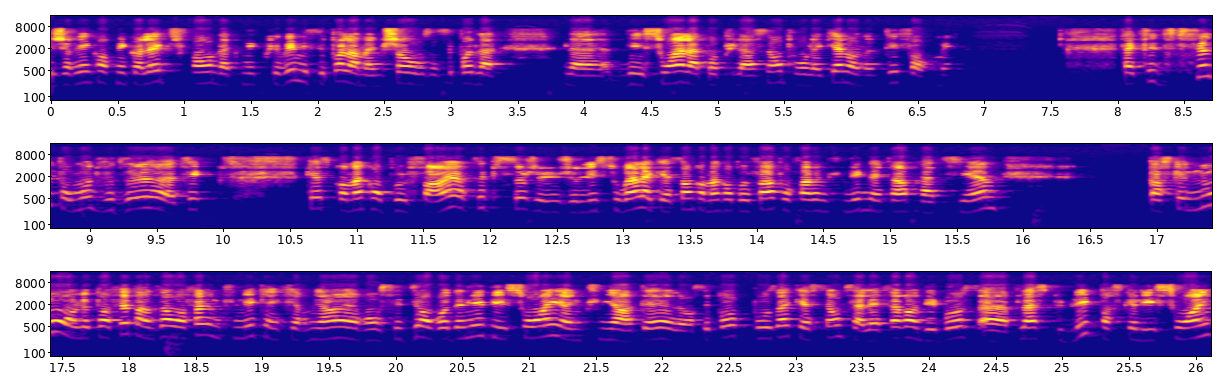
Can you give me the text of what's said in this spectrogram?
j'ai rien contre mes collègues qui font de la clinique privée, mais c'est pas la même chose. C'est pas de la, des soins à la population pour lesquels on a été formé. Fait que c'est difficile pour moi de vous dire, tu sais, comment qu'on peut faire, tu sais, puis ça, je, je lis souvent la question, comment qu'on peut faire pour faire une clinique d'infirmière praticienne. Parce que nous, on l'a pas fait en disant on va faire une clinique infirmière. On s'est dit on va donner des soins à une clientèle. On s'est pas posé la question que ça allait faire un débat à la place publique parce que les soins,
